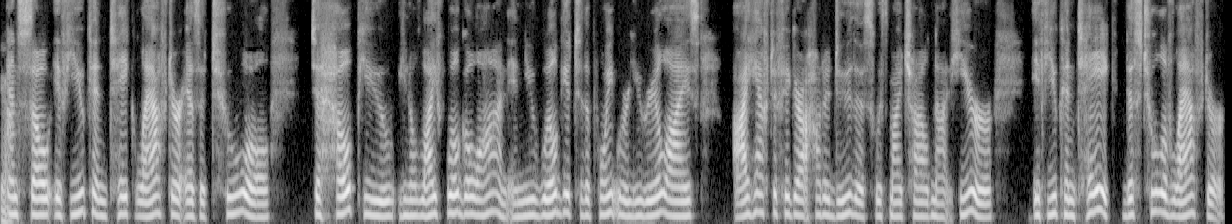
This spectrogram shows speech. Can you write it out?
yeah. and so if you can take laughter as a tool to help you you know life will go on and you will get to the point where you realize i have to figure out how to do this with my child not here if you can take this tool of laughter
